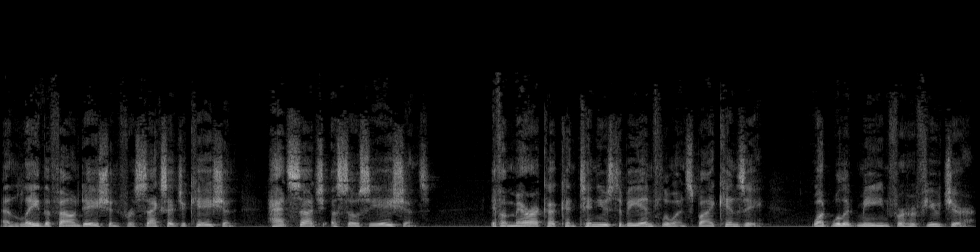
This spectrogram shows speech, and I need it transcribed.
and laid the foundation for sex education, had such associations? If America continues to be influenced by Kinsey, what will it mean for her future?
